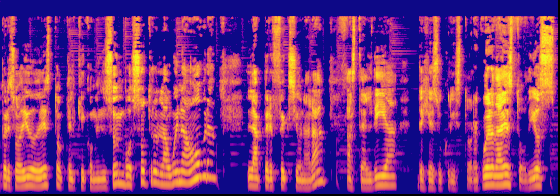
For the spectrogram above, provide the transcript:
persuadido de esto, que el que comenzó en vosotros la buena obra, la perfeccionará hasta el día de Jesucristo. Recuerda esto, Dios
